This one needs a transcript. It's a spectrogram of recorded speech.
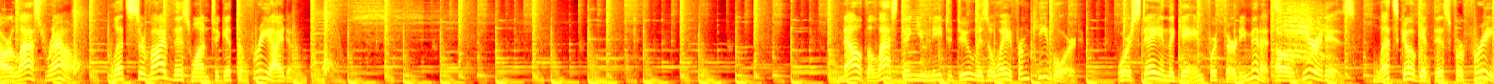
Our last round. Let's survive this one to get the free item. Now the last thing you need to do is away from keyboard. Or stay in the game for 30 minutes. Oh, here it is. Let's go get this for free.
